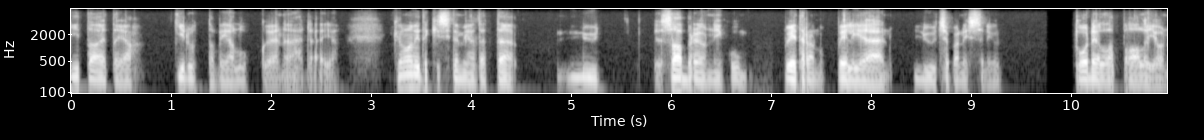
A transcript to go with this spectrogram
hitaita ja kiduttavia lukkoja nähdään. Ja kyllä olen itsekin sitä mieltä, että nyt Sabre on niin kuin vetrannut peliään New Japanissa niin todella paljon.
